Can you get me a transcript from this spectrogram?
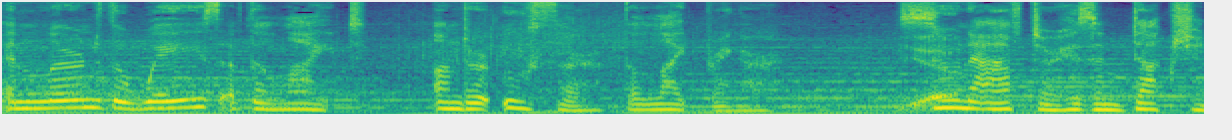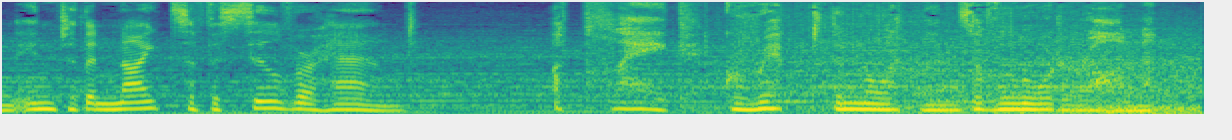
and learned the ways of the light under Uther the Lightbringer. Yeah. Soon after his induction into the Knights of the Silver Hand, a plague gripped the Northlands of Lordaeron.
